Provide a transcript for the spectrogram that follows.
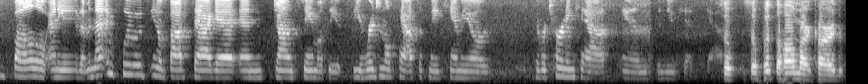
you follow any of them? And that includes, you know, Bob Saget and John Stamos, the, the original cast that's made cameos, the returning cast, and the new kids cast. So so put the Hallmark card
